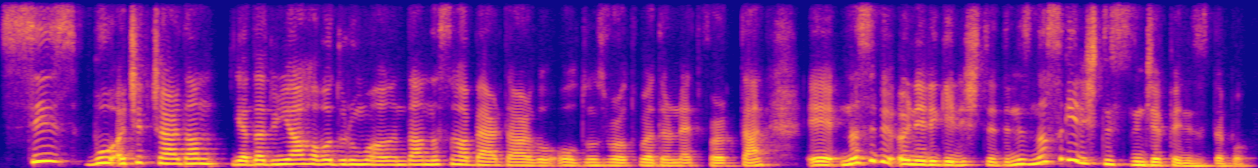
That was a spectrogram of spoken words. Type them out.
Siz bu açık çağdan ya da Dünya Hava Durumu ağından nasıl haberdar oldunuz World Weather Network'ten? E, nasıl bir öneri geliştirdiniz? Nasıl gelişti sizin cephenizde bu?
